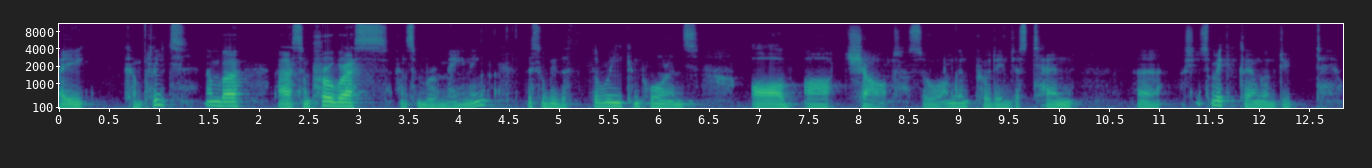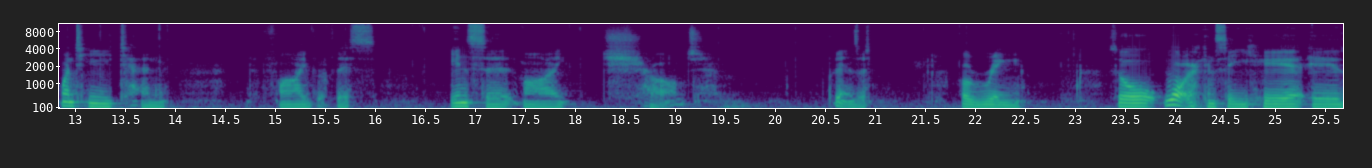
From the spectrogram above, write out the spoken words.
a complete number, uh, some progress and some remaining. This will be the three components of our chart. So I'm going to put in just 10, uh, actually to make it clear I'm going to do 20, 10, 5 of this, insert my chart, put it as a, a ring. So what I can see here is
